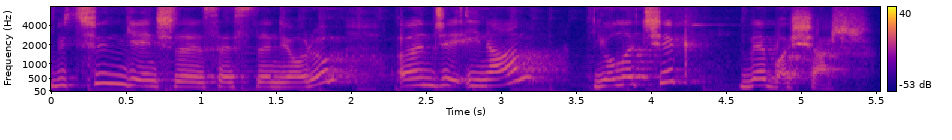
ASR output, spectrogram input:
Bütün gençlere sesleniyorum. Önce inan, yola çık ve başar.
